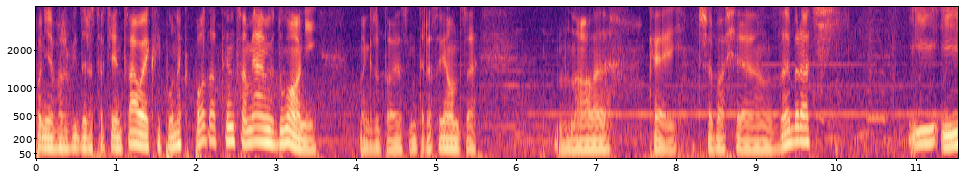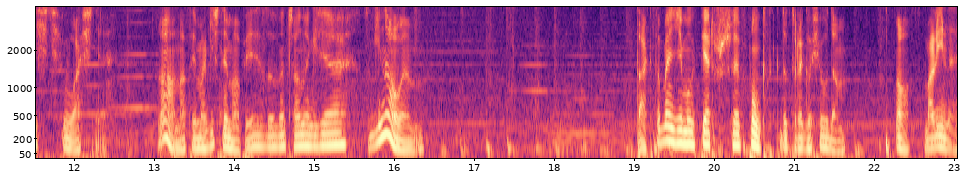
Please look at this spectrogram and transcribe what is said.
ponieważ widzę, że straciłem cały ekwipunek, poza tym, co miałem w dłoni. Także to jest interesujące. No ale okej, trzeba się zebrać i iść właśnie. O, na tej magicznej mapie jest zaznaczone, gdzie zginąłem. Tak, to będzie mój pierwszy punkt, do którego się udam. O, maliny.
